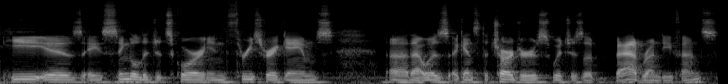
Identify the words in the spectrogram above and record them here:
He is a single digit scorer in three straight games. Uh, that was against the Chargers, which is a bad run defense.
